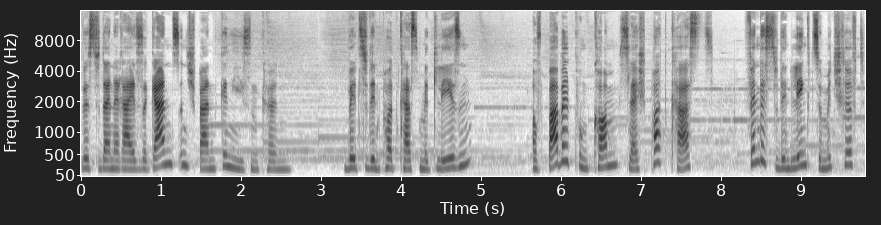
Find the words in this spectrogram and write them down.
wirst du deine Reise ganz entspannt genießen können. Willst du den Podcast mitlesen? Auf bubble.com/podcasts findest du den Link zur Mitschrift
